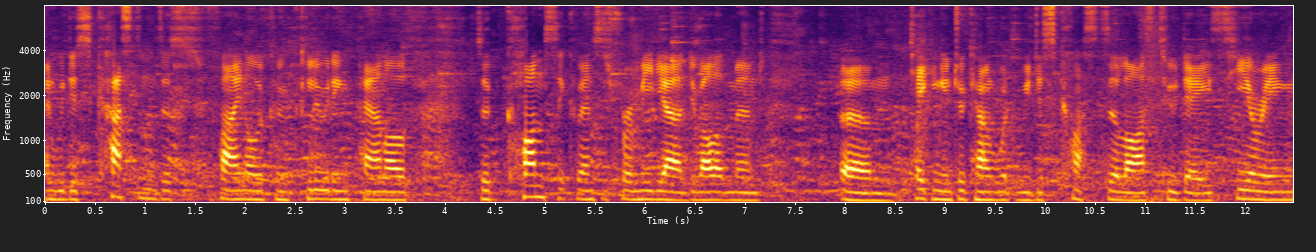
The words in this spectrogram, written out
and we discussed in this final concluding panel the consequences for media development, um, taking into account what we discussed the last two days, hearing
